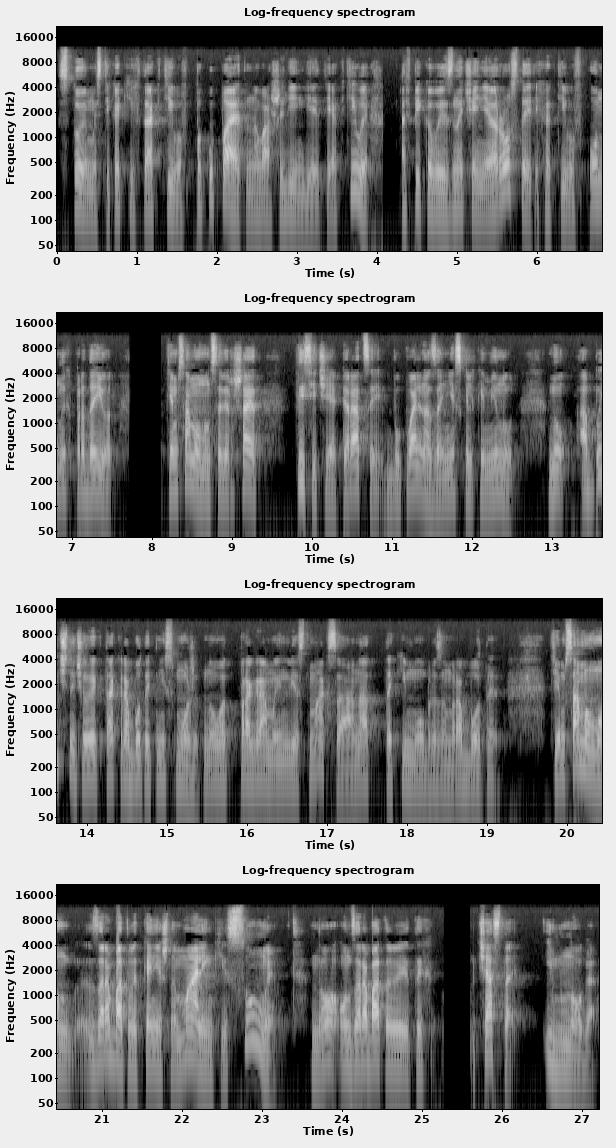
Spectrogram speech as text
стоимости каких-то активов покупает на ваши деньги эти активы, а в пиковые значения роста этих активов он их продает. Тем самым он совершает тысячи операций буквально за несколько минут. Ну, обычный человек так работать не сможет, но вот программа InvestMax, она таким образом работает. Тем самым он зарабатывает, конечно, маленькие суммы, но он зарабатывает их часто и много.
